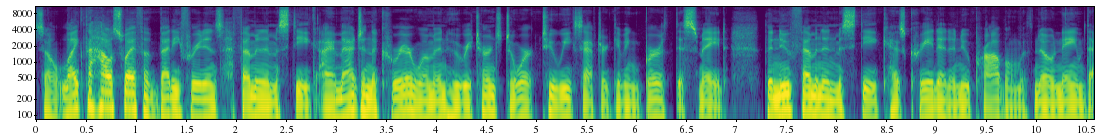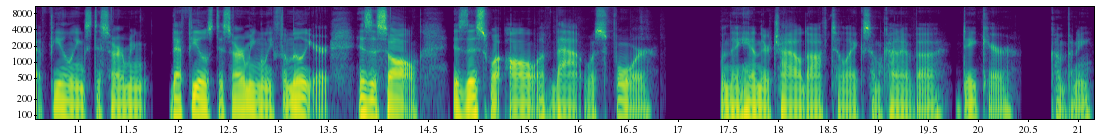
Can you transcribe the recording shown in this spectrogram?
So, like the housewife of Betty Friedan's Feminine Mystique, I imagine the career woman who returns to work two weeks after giving birth dismayed. The new feminine mystique has created a new problem with no name that feelings disarming that feels disarmingly familiar. Is this all? Is this what all of that was for? When they hand their child off to like some kind of a daycare company.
